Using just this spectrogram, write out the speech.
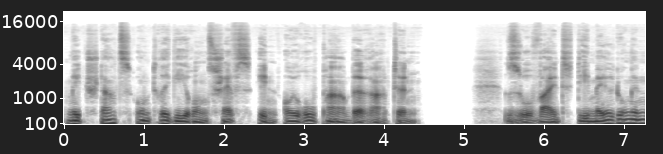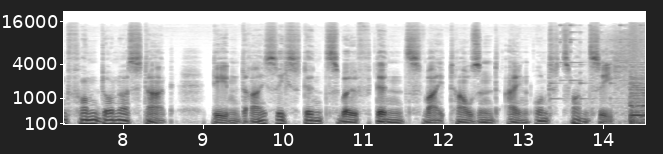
mit Staats- und Regierungschefs in Europa beraten. Soweit die Meldungen von Donnerstag, dem 30.12.2021.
